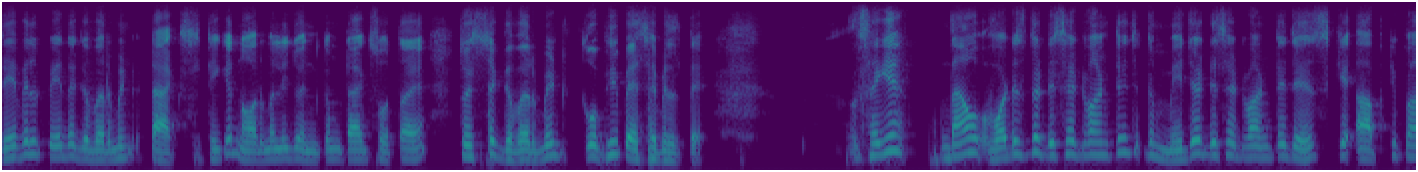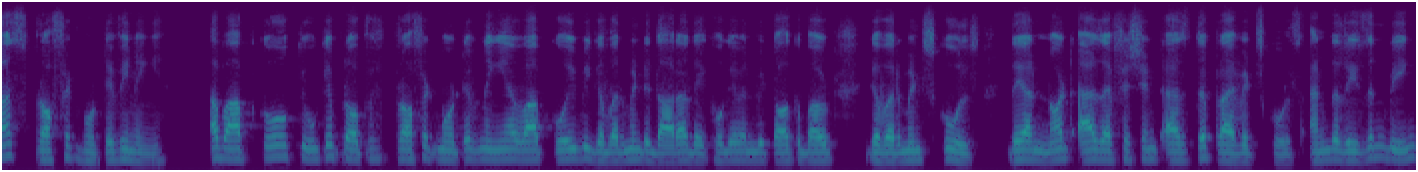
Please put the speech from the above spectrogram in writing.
they will pay the government tax ठीक है? नॉर्मली जो इनकम टैक्स होता है तो इससे गवर्नमेंट को भी पैसे मिलते सही है? Now what is the disadvantage the major disadvantage is कि आपके पास प्रॉफिट मोटिव ही नहीं है। अब आपको, क्योंकि प्रॉफिट मोटिव नहीं है, अब आप कोई भी गवर्नमेंट इदारा देखोगे when we talk about government schools they are not as efficient as the private schools and the reason being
